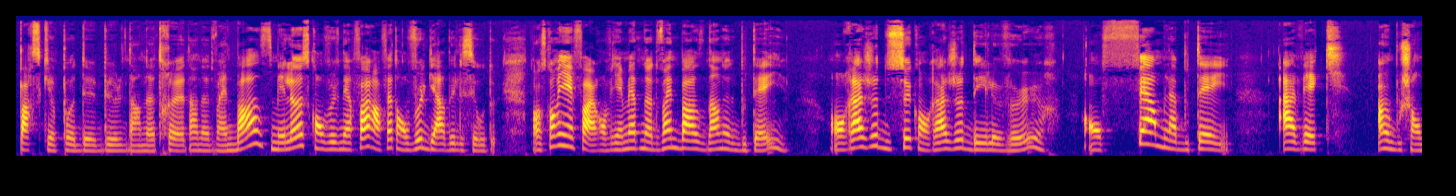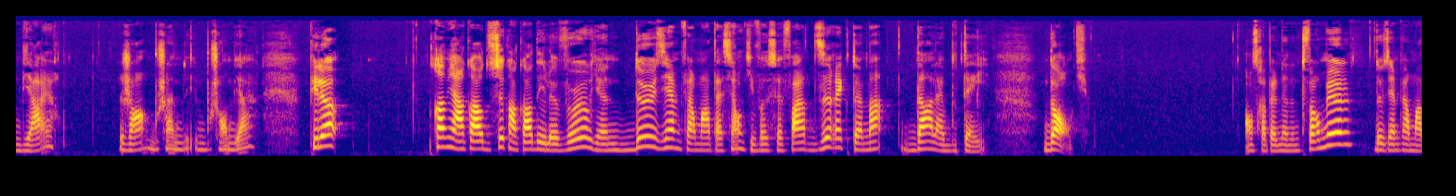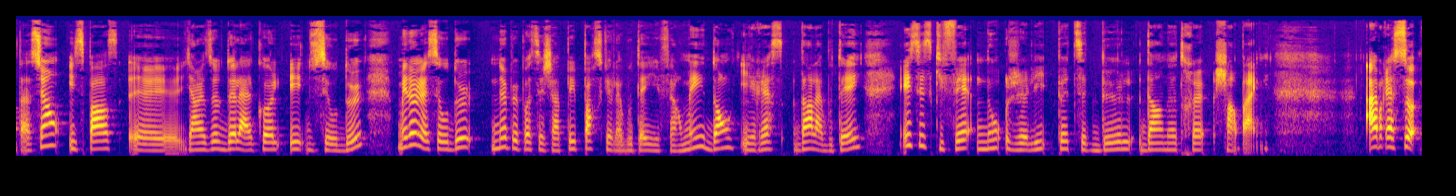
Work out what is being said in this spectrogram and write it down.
parce qu'il n'y a pas de bulle dans notre, dans notre vin de base. Mais là, ce qu'on veut venir faire, en fait, on veut le garder, le CO2. Donc, ce qu'on vient faire, on vient mettre notre vin de base dans notre bouteille, on rajoute du sucre, on rajoute des levures, on ferme la bouteille avec un bouchon de bière, genre bouchon bouchon de bière. Puis là, comme il y a encore du sucre, encore des levures, il y a une deuxième fermentation qui va se faire directement dans la bouteille. Donc, on se rappelle de notre formule, deuxième fermentation, il se passe, euh, il en résulte de l'alcool et du CO2. Mais là, le CO2 ne peut pas s'échapper parce que la bouteille est fermée, donc il reste dans la bouteille. Et c'est ce qui fait nos jolies petites bulles dans notre champagne. Après ça,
